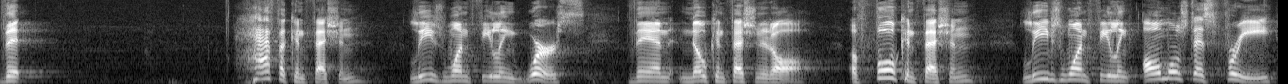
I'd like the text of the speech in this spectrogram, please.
that half a confession leaves one feeling worse than no confession at all. A full confession leaves one feeling almost as free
